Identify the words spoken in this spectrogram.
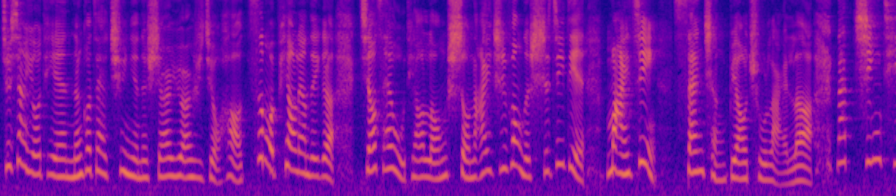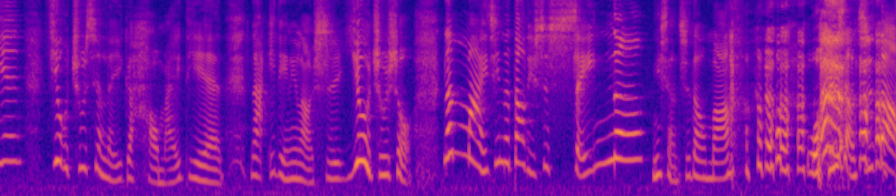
就像油田能够在去年的十二月二十九号这么漂亮的一个脚踩五条龙，手拿一只凤的时机点买进，三成标出来了。那今天又出现了一个好买点，那一点零老师又出手，那买进的到底是谁呢？你想知道吗？我很想知道。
